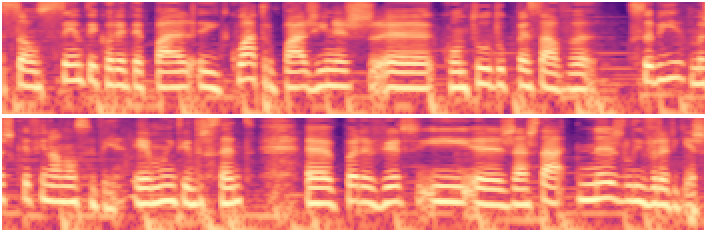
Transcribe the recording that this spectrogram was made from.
São 144 páginas uh, com tudo o que pensava que sabia, mas que afinal não sabia. É muito interessante uh, para ver e uh, já está nas livrarias.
